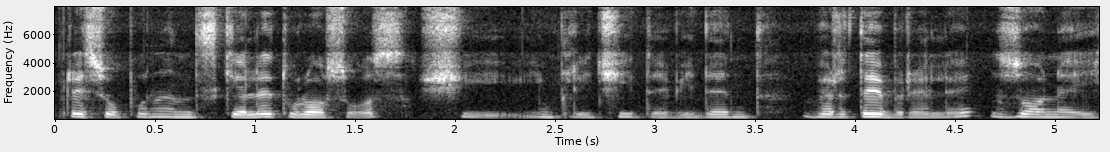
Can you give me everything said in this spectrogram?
presupunând scheletul osos și implicit, evident, vertebrele zonei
